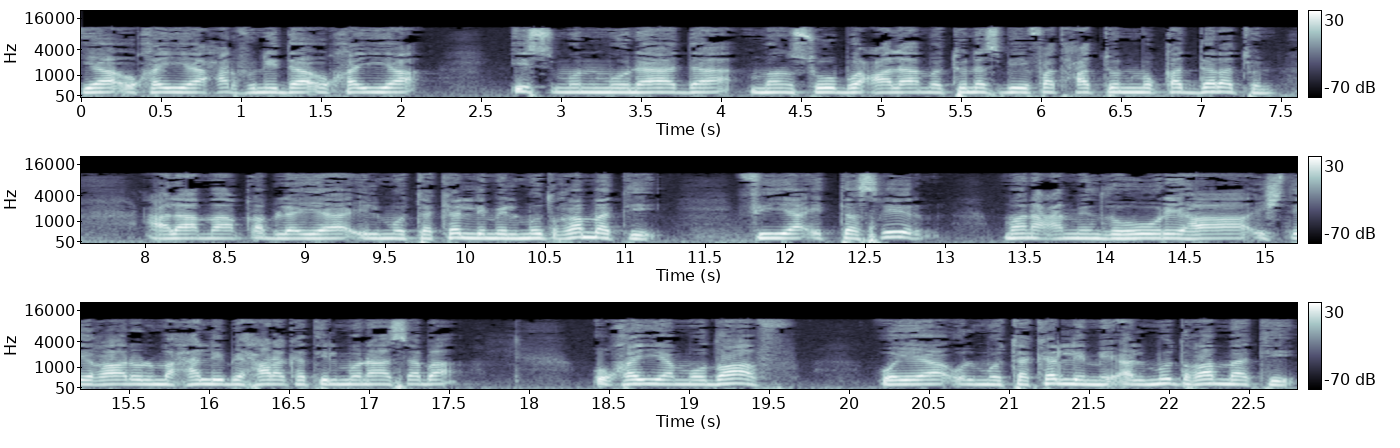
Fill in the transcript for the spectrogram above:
ya ukhaya xarfu nidaa ukhaya ism munaada mansuub calaamaةu nasbihi fatxaة muqadaraة calى maa qabla yaai اlmutakalim اlmudgamati fi yaai الtasgiir manaca min duhuurihaa ishtigaalu اlmaxali bxarakati اlmunaasaba ukhaya mudaaf wa yaau اlmutakalimi almudgamati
